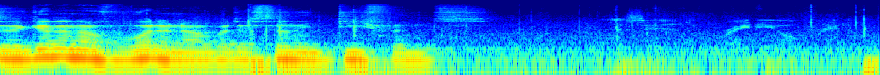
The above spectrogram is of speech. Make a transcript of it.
So they get enough water now, but they still need defense. This is Radio Freedom.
